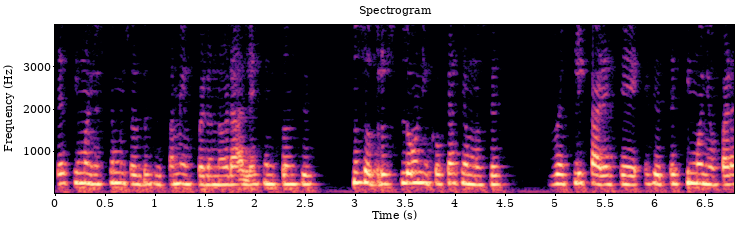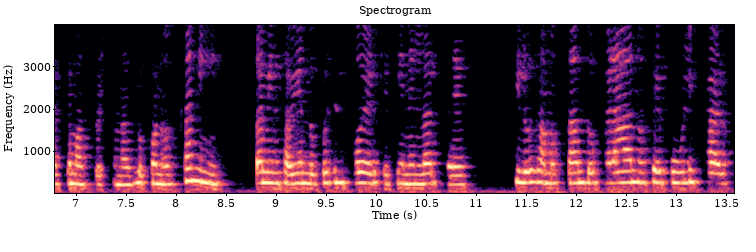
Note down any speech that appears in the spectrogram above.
Testimonios que muchas veces también fueron orales, entonces nosotros lo único que hacemos es replicar ese, ese testimonio para que más personas lo conozcan y también sabiendo pues el poder que tienen las redes, si lo usamos tanto para, no sé, publicar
